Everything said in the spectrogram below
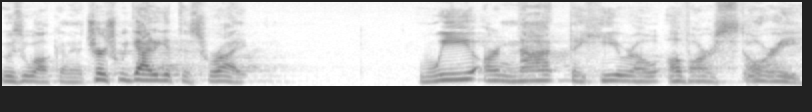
who's welcome in. Church, we got to get this right. We are not the hero of our story.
